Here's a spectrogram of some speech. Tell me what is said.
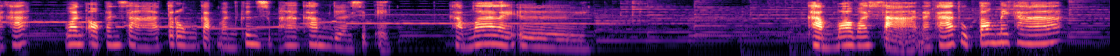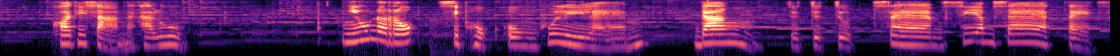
นะคะ วันออกพรรษาตรงกับวันขึ้น 15ค่ำเดือน 11คำว่าอะไรเอ่ยคำว่าวสานะคะ ถูกต้องไหมคะ ข้อที่ 3 นะคะลูก นิ้วนรก 16 องค์ผู้ลีแหลม ดังจุดจุดจุดแซม เสียมแทรกแตกส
